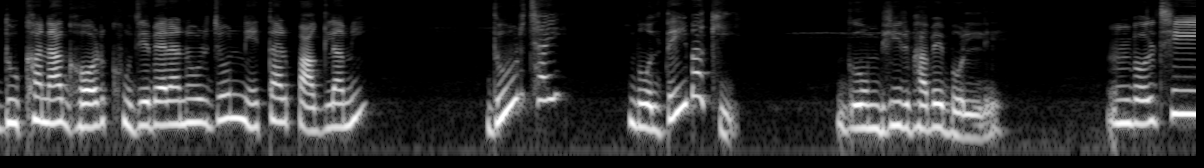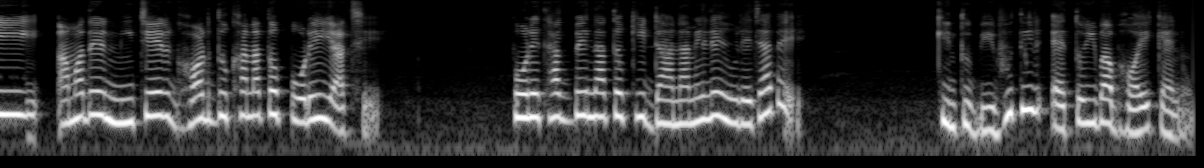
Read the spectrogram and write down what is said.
দুখানা ঘর খুঁজে বেড়ানোর জন্যে তার পাগলামি? দূর ছাই, বলতেই বা কি? গম্ভীরভাবে বললে, বলছি আমাদের নিচের ঘর দুখানা তো পড়েই আছে। পড়ে থাকবে না তো কি ডানা মেলে উড়ে যাবে? কিন্তু বিভূতির এতই বা ভয় কেন?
